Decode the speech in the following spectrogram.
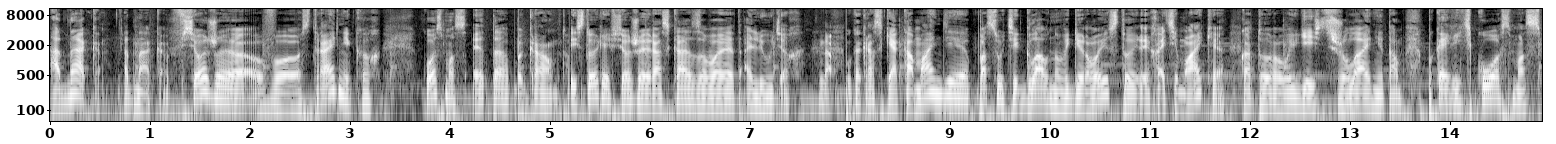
Однако, однако, все же в «Странниках» космос — это бэкграунд. История все же рассказывает о людях. Да. Как раз таки о команде, по сути, главного героя истории, Хатимаки, у которого есть желание там покорить космос,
